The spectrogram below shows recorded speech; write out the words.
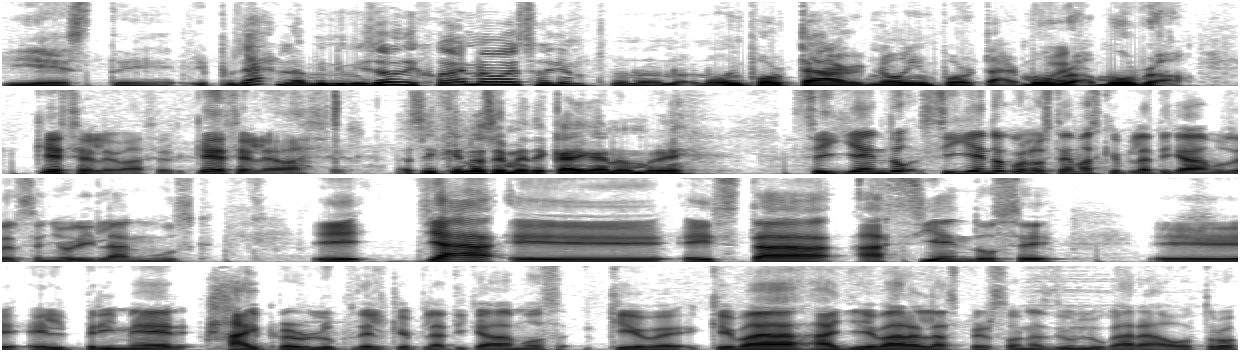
Y este, y pues ya, la minimizó, dijo, ah, no, eso yo no, no, no, no importar, no importar, raw, muy raw. ¿Qué se le va a hacer? ¿Qué se le va a hacer? Así que no se me decaigan, hombre. Siguiendo, siguiendo con los temas que platicábamos del señor Elon Musk, eh, ya eh, está haciéndose eh, el primer Hyperloop del que platicábamos, que, que va a llevar a las personas de un lugar a otro.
